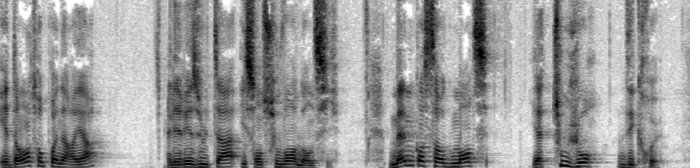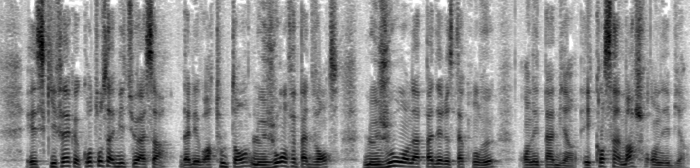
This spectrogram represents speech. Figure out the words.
Et dans l'entrepreneuriat, les résultats, ils sont souvent en dents de scie. Même quand ça augmente, il y a toujours des creux. Et ce qui fait que quand on s'habitue à ça, d'aller voir tout le temps, le jour où on fait pas de vente, le jour où on n'a pas des résultats qu'on veut, on n'est pas bien. Et quand ça marche, on est bien.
